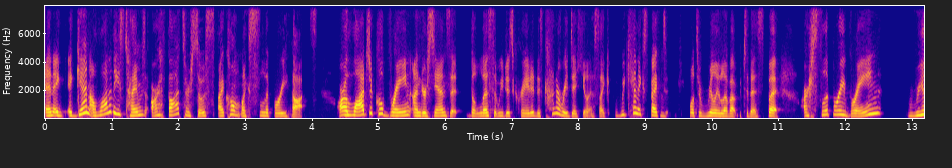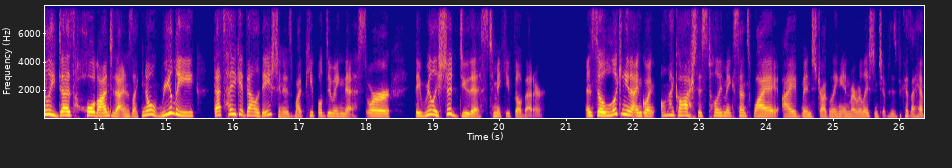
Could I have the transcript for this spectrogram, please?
And a- again, a lot of these times our thoughts are so i call them like slippery thoughts. Our mm. logical brain understands that the list that we just created is kind of ridiculous. Like, we can't expect mm. people to really live up to this, but our slippery brain really does hold on to that and is like, no, really, that's how you get validation is by people doing this, or they really should do this to make you feel better. And so looking at it and going, oh my gosh, this totally makes sense why I've been struggling in my relationships is because I have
